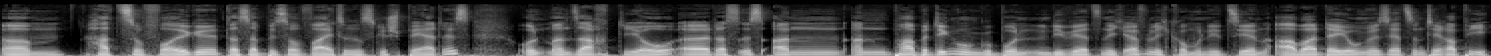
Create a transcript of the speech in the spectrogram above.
ähm, hat zur Folge, dass er bis auf weiteres gesperrt ist. Und man sagt, yo, äh, das ist an, an ein paar Bedingungen gebunden, die wir jetzt nicht öffentlich kommunizieren. Aber der Junge ist jetzt in Therapie.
